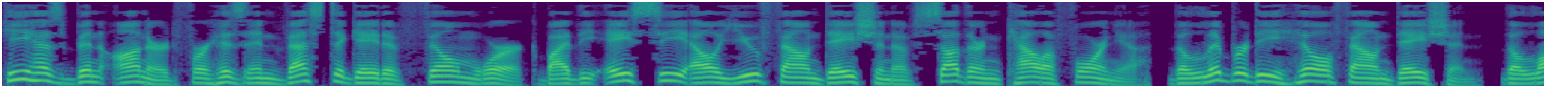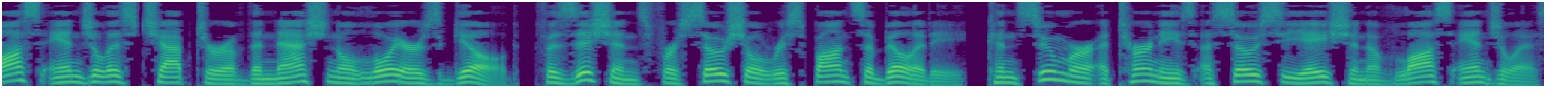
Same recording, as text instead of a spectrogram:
He has been honored for his investigative film work by the ACLU Foundation of Southern California, the Liberty Hill Foundation, the Los Angeles chapter of the National Lawyers Guild, Physicians for Social Responsibility, Consumer Attorneys Association of Los Angeles,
